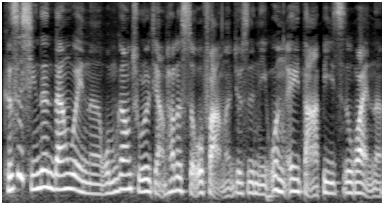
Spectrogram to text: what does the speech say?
可是，行政单位呢，我们刚刚除了讲他的手法呢，就是你问 A 答 B 之外呢，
